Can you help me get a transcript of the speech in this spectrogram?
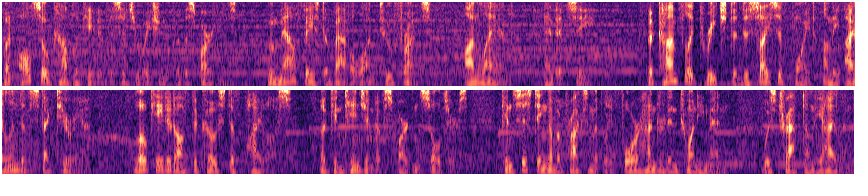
but also complicated the situation for the Spartans, who now faced a battle on two fronts, on land and at sea. The conflict reached a decisive point on the island of Sphacteria, located off the coast of Pylos. A contingent of Spartan soldiers, consisting of approximately 420 men, was trapped on the island,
